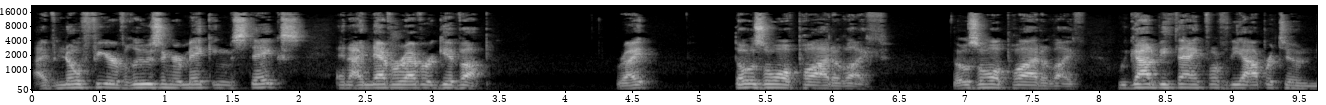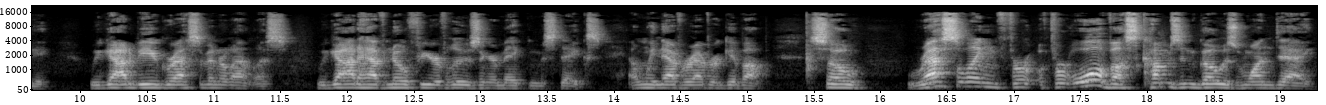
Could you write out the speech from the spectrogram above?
I have no fear of losing or making mistakes, and I never ever give up right? Those all apply to life. Those all apply to life. We got to be thankful for the opportunity. We got to be aggressive and relentless. We got to have no fear of losing or making mistakes, and we never ever give up. So wrestling for for all of us comes and goes one day.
